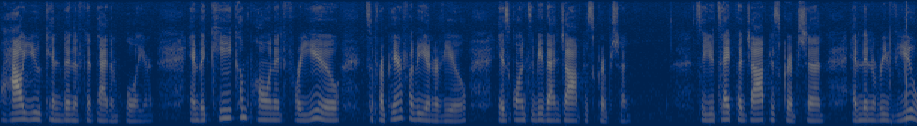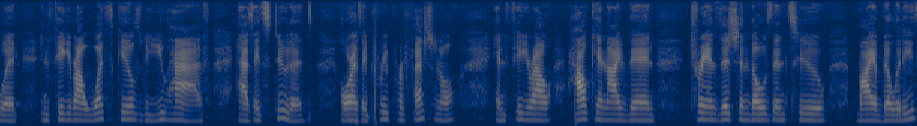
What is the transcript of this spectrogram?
how you can benefit that employer. And the key component for you to prepare for the interview is going to be that job description. So you take the job description and then review it and figure out what skills do you have as a student or as a pre-professional and figure out how can I then transition those into my abilities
